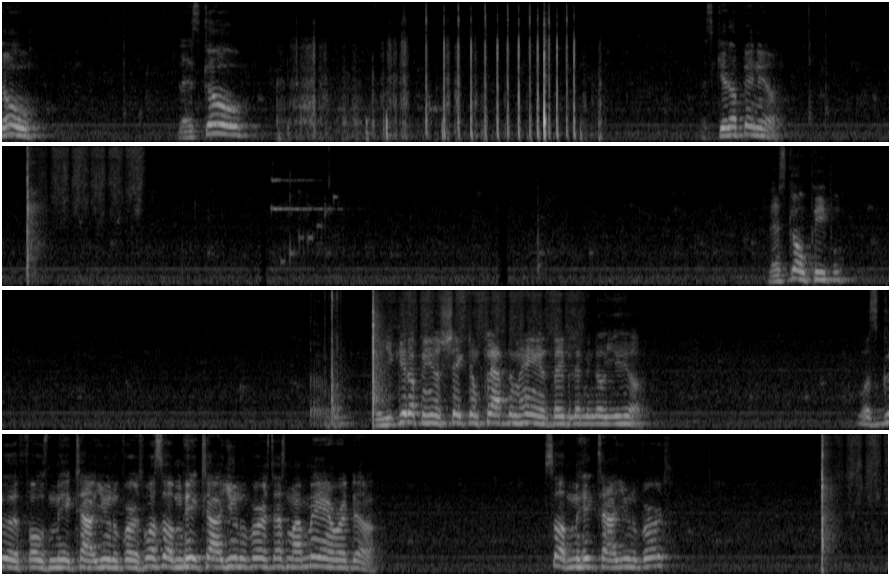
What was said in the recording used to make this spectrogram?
go. Let's go. Let's get up in here. Let's go, people. When you get up in here, shake them, clap them hands, baby. Let me know you're here. What's good, folks? MGTOW Universe. What's up, MGTOW Universe? That's my man right there. What's up, MGTOW Universe?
